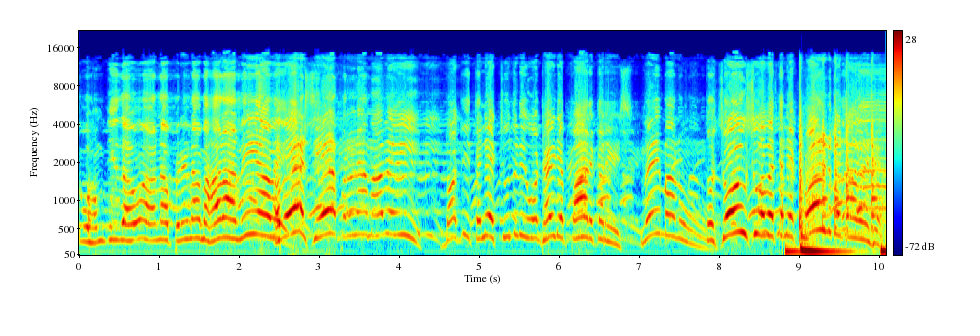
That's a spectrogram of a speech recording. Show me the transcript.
તું સમજી જાવ આના પરિણામ હારા નહીં આવે. હવે છે પરિણામ આવે ઈ બાકી તને ચુંદડી ઓઢાઈને પાર કરીશ. નહીં માનું. તો જોઉં છું હવે તને કોણ બતાવે છે?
